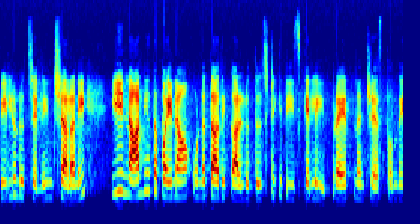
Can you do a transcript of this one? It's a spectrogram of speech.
బిల్లులు చెల్లించాలని ఈ నాణ్యత పైన ఉన్నతాధికారులు దృష్టికి తీసుకెళ్ళి ప్రయత్నం చేస్తుంది.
